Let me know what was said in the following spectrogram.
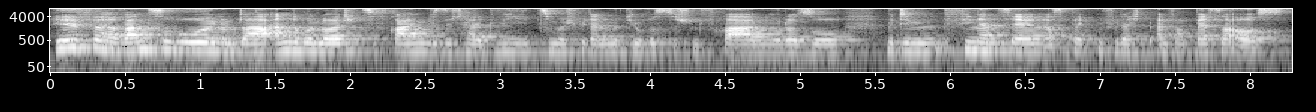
Hilfe heranzuholen und da andere Leute zu fragen, die sich halt wie zum Beispiel dann mit juristischen Fragen oder so, mit den finanziellen Aspekten vielleicht einfach besser aus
